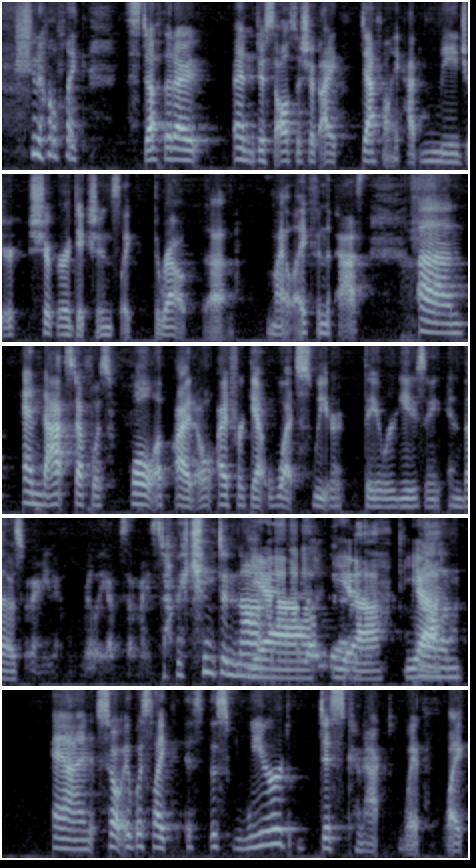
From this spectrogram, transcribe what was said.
you know, like stuff that I and just also showed I definitely had major sugar addictions like throughout uh, my life in the past. Um, and that stuff was full of I don't I forget what sweetener they were using in those, but I mean it really upset my stomach to not. Yeah, yeah, yeah. Um, and so it was like it's this weird disconnect with like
